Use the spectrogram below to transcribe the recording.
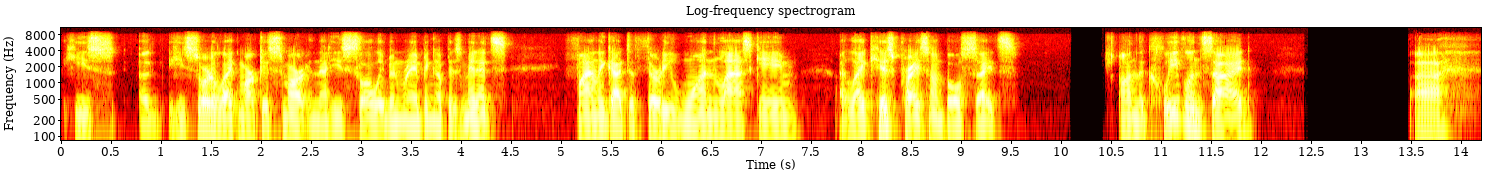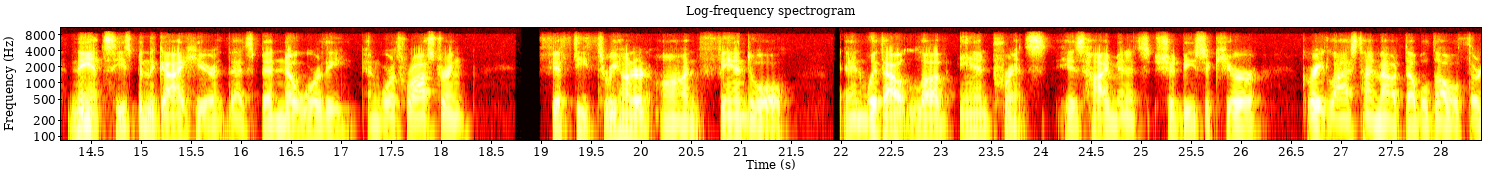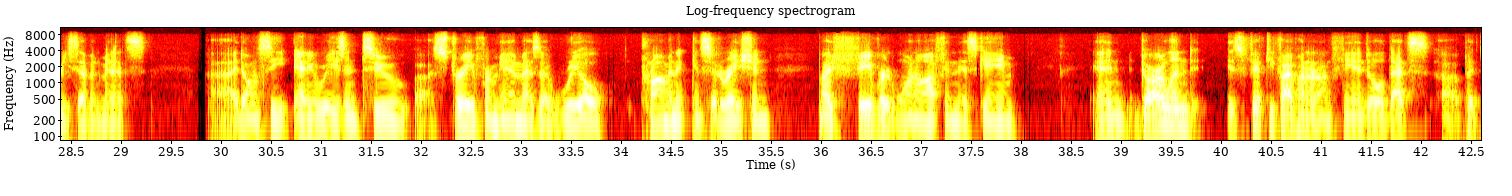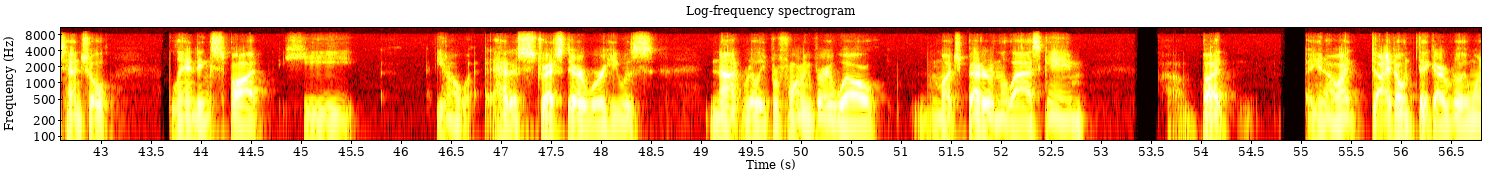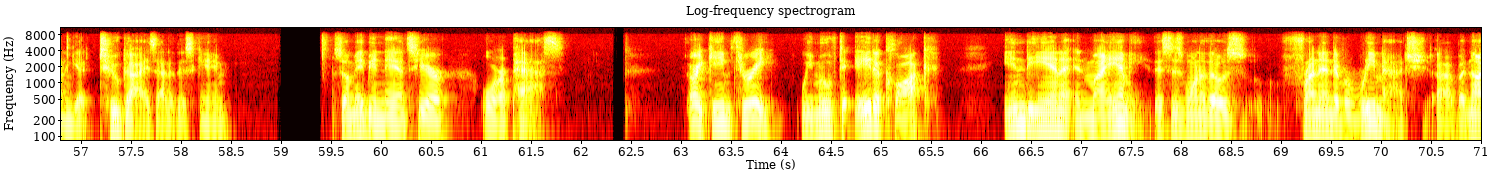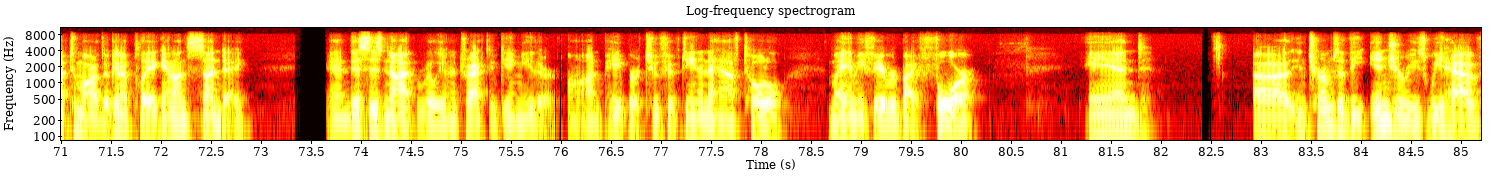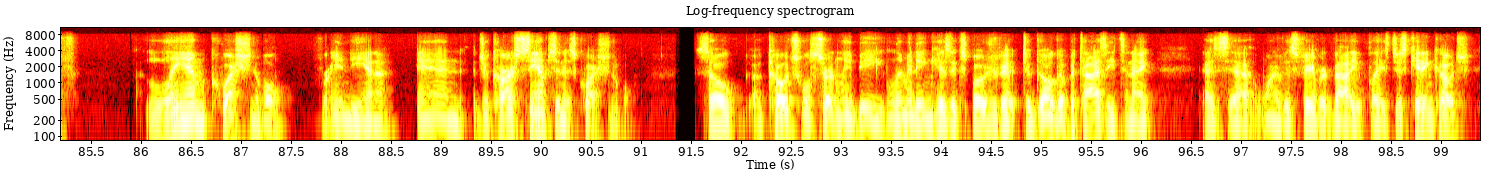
he's uh, he's sort of like Marcus Smart in that he's slowly been ramping up his minutes. Finally got to 31 last game. I like his price on both sites. On the Cleveland side, uh, Nance, he's been the guy here that's been noteworthy and worth rostering. 5,300 on FanDuel. And without Love and Prince, his high minutes should be secure. Great last time out, double double, 37 minutes. I don't see any reason to uh, stray from him as a real prominent consideration. My favorite one off in this game. And Garland is 5500 on FanDuel. That's a potential landing spot. He, you know, had a stretch there where he was not really performing very well, much better in the last game. Uh, but, you know, I, I don't think I really want to get two guys out of this game. So maybe Nance here or a pass. All right, game three. We move to eight o'clock. Indiana and Miami. This is one of those front end of a rematch, uh, but not tomorrow. They're going to play again on Sunday. And this is not really an attractive game either on paper. 215 and a half total. Miami favored by four. And uh, in terms of the injuries, we have Lamb questionable for Indiana, and JaKarr Sampson is questionable. So a coach will certainly be limiting his exposure to, to Goga Bitadze tonight as uh, one of his favorite value plays. Just kidding, coach.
